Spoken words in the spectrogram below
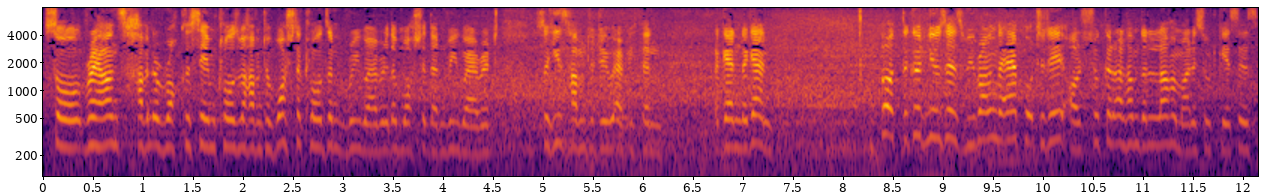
so Rayan's having to rock the same clothes. We're having to wash the clothes and rewear it, then wash it, then rewear it. So he's having to do everything again and again. But the good news is we rang the airport today. Al shukr, alhamdulillah, hamare suitcases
